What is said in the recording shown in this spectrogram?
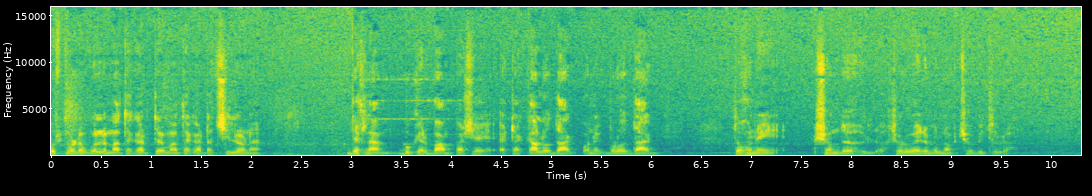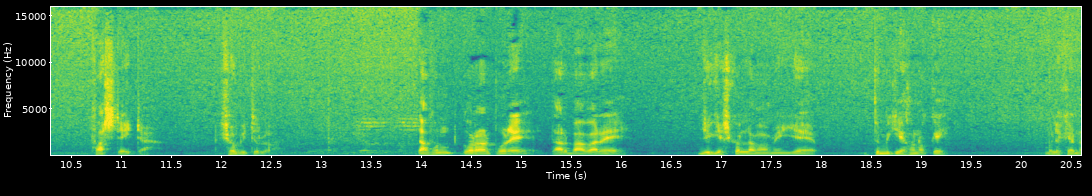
পোস্টমর্টম করলে মাথা কাটতে মাথা কাটা ছিল না। দেখলাম বুকের বাম পাশে একটা কালো দাগ, অনেক বড় দাগ। তখনই সন্দেহ হইল, ছোট ভাইরা বললাম, ছবি তুলো। ফার্স্ট এইটা, ছবি তুলো। দাফন করার পরে তার বাবারে জিজ্ঞেস করলাম আমি যে, তুমি কি এখন ওকে বলে, কেন?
